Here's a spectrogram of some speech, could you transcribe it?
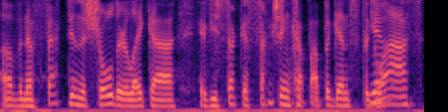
of an effect in the shoulder, like uh, if you stuck a suction cup up against the yeah. glass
